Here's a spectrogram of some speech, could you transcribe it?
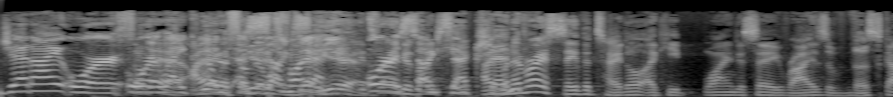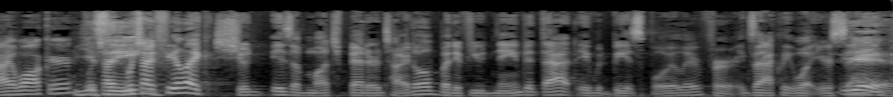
Jedi, or or Yeah, like I- a, yeah, a something like subset, that, yeah. Or funny a 'cause I keep- subsection. I- whenever I say the title, I keep wanting to say Rise of the Skywalker, You which I, which I feel like should is a much better title. But if you named it that, it would be a spoiler for exactly what you're saying. Yeah.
